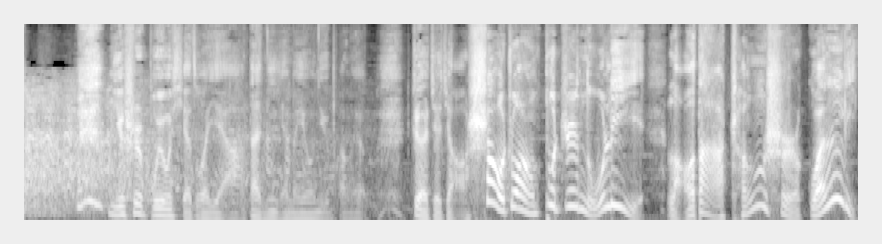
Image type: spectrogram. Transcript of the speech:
你是不用写作业啊，但你也没有女朋友，这就叫少壮不知努力，老大城市管理。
